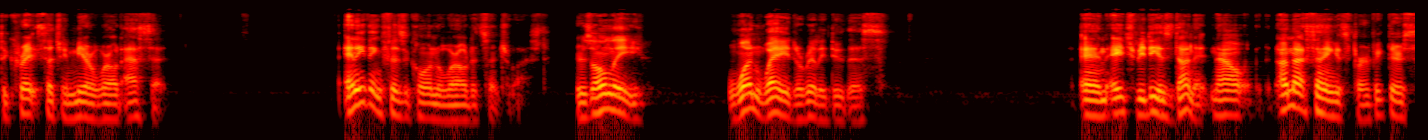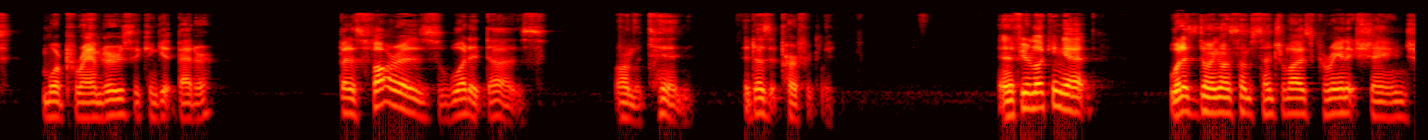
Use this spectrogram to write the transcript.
to create such a mirror world asset. Anything physical in the world, it's centralized. There's only one way to really do this, and HBD has done it. Now, I'm not saying it's perfect. There's more parameters. It can get better. But as far as what it does on the 10, it does it perfectly. And if you're looking at what it's doing on some centralized Korean exchange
